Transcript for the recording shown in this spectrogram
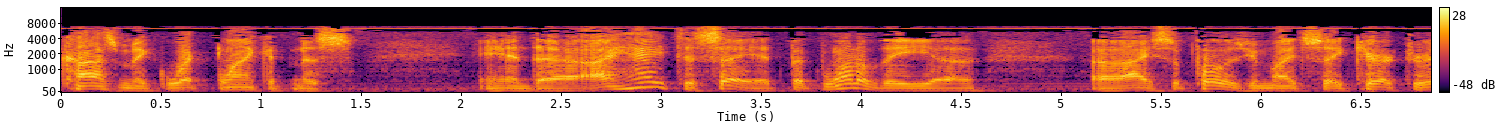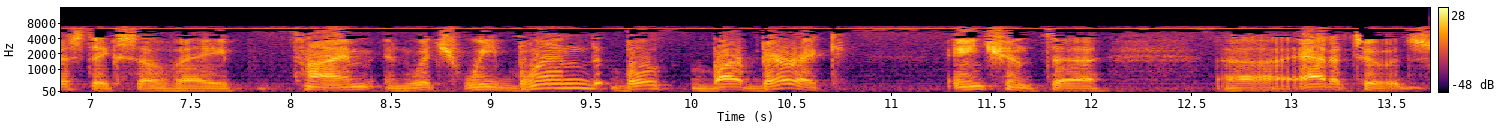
cosmic wet blanketness. And uh, I hate to say it, but one of the, uh, I suppose you might say, characteristics of a time in which we blend both barbaric, ancient uh, uh, attitudes.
